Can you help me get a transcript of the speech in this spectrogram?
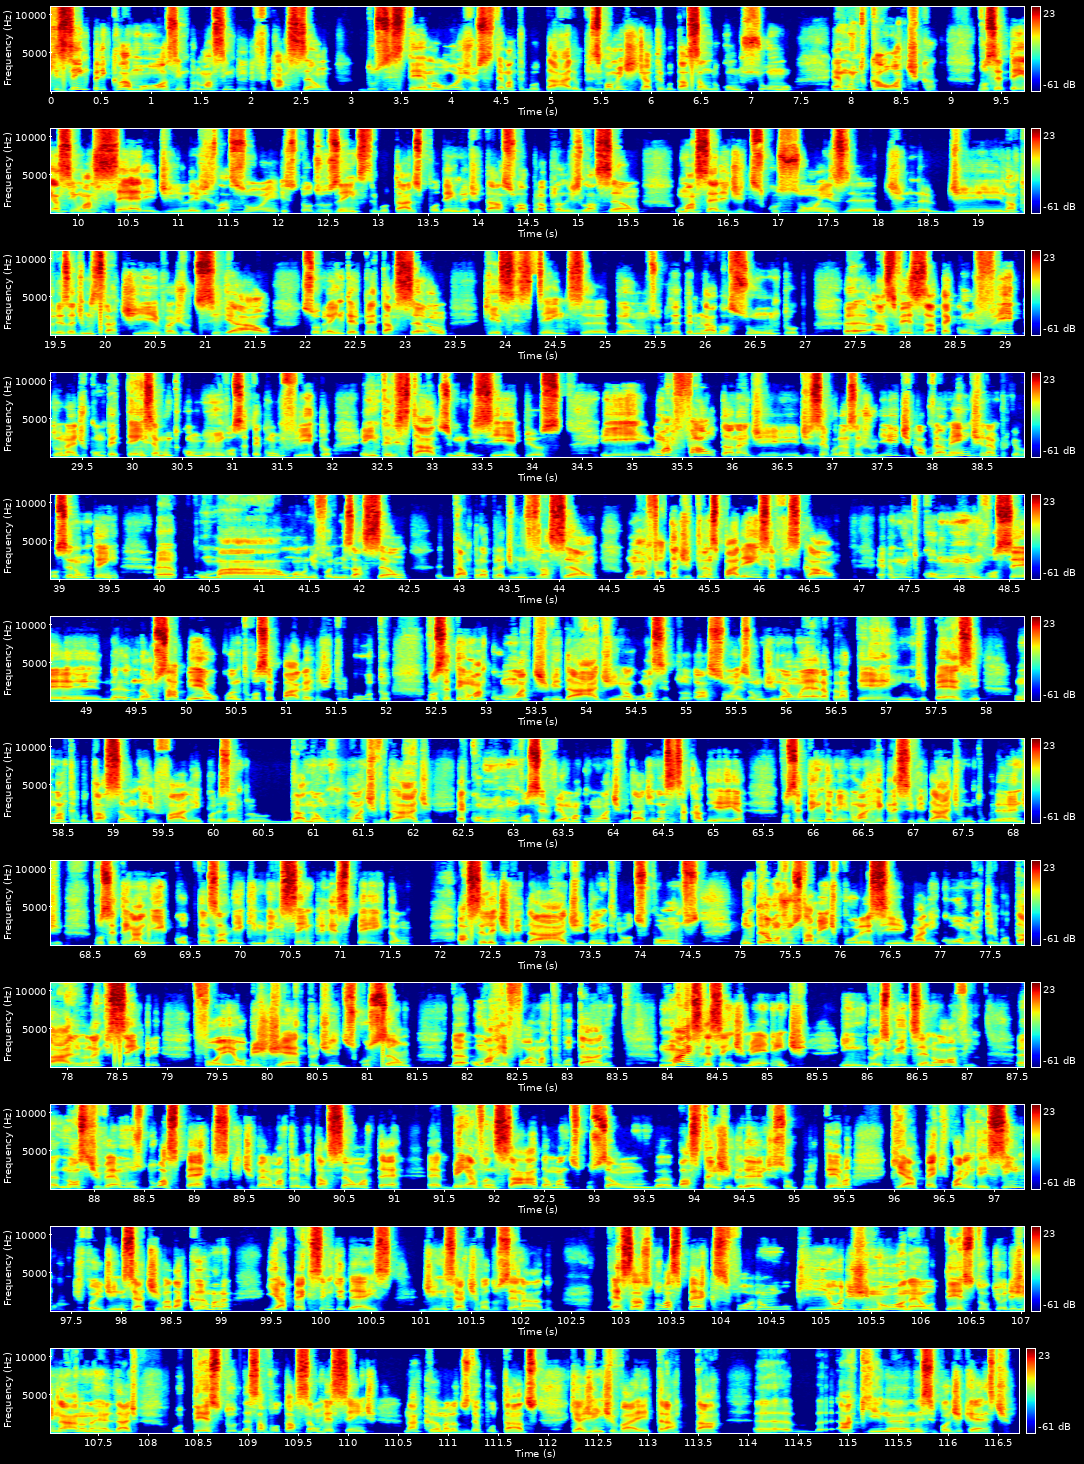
que sempre clamou assim por uma simplificação do sistema. Hoje, o sistema tributário, principalmente a tributação do consumo, é muito caótica. Você tem assim uma série de legislações, todos os entes tributários podendo editar a sua própria legislação, uma série de discussões eh, de, de natureza administrativa, judicial, sobre a interpretação que esses entes eh, dão sobre determinado assunto, eh, às vezes até conflito né, de competência, é muito comum você ter conflito entre estados estados e municípios, e uma falta né, de, de segurança jurídica, obviamente, né, porque você não tem é, uma, uma uniformização da própria administração, uma falta de transparência fiscal, é muito comum você não saber o quanto você paga de tributo, você tem uma cumulatividade em algumas situações onde não era para ter, em que pese uma tributação que fale, por exemplo, da não cumulatividade, é comum você ver uma cumulatividade nessa cadeia. Você tem também uma regressividade muito grande, você tem alíquotas ali que nem sempre respeitam a seletividade, dentre outros pontos. Então, justamente por esse manicômio tributário, né, que sempre foi objeto de discussão né, uma reforma tributária. Mais recentemente, em 2019, eh, nós tivemos duas PECs que tiveram uma tramitação até eh, bem avançada, uma discussão eh, bastante grande sobre o tema, que é a PEC 45, que foi de iniciativa da Câmara, e a PEC 110, de iniciativa do Senado. Essas duas PECs foram o que originou, né, o texto, que originaram, na realidade, o texto dessa votação recente na Câmara dos Deputados, que a gente vai tratar uh, aqui na, nesse podcast.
